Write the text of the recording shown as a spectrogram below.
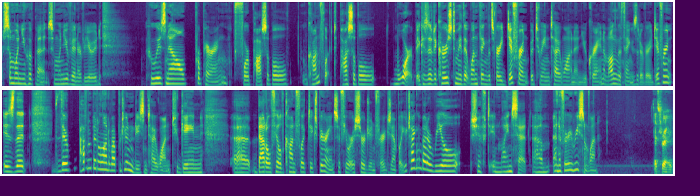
someone you have met, someone you've interviewed, who is now preparing for possible conflict, possible war because it occurs to me that one thing that's very different between Taiwan and Ukraine, among the things that are very different, is that there haven't been a lot of opportunities in Taiwan to gain uh, battlefield conflict experience if you're a surgeon, for example. You're talking about a real shift in mindset um, and a very recent one. That's right.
